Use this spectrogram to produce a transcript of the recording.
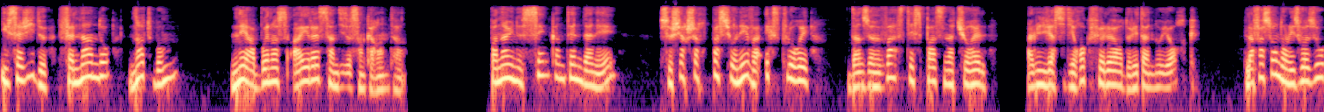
Il s'agit de Fernando Notboom, né à Buenos Aires en 1940. Pendant une cinquantaine d'années, ce chercheur passionné va explorer dans un vaste espace naturel à l'université Rockefeller de l'État de New York la façon dont les oiseaux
